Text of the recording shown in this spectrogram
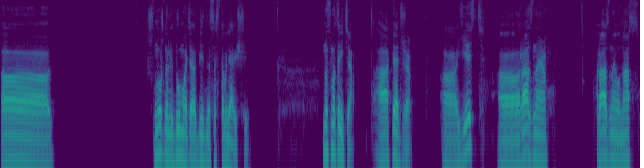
а, нужно ли думать о бизнес-составляющей. Ну, смотрите, опять же, а, есть разные, разные у нас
